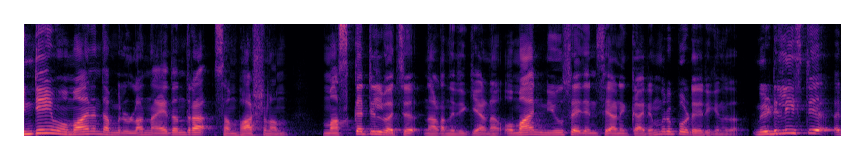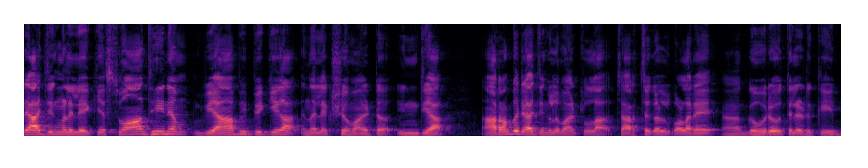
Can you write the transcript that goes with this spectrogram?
ഇന്ത്യയും ഒമാനും തമ്മിലുള്ള നയതന്ത്ര സംഭാഷണം മസ്കറ്റിൽ വെച്ച് നടന്നിരിക്കുകയാണ്. ഒമാൻ ന്യൂസ് ഏജൻസിയാണ് ഇക്കാര്യം റിപ്പോർട്ട് ചെയ്തിരിക്കുന്നത്. മിഡിൽ ഈസ്റ്റ് രാജ്യങ്ങളിലേക്ക് സ്വാധീനം വ്യാപിപ്പിക്കുക എന്ന ലക്ഷ്യമായിട്ട് ഇന്ത്യ അറബ് രാജ്യങ്ങളുമായിട്ടുള്ള ചർച്ചകൾ വളരെ ഗൗരവത്തിലെടുക്കുകയും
